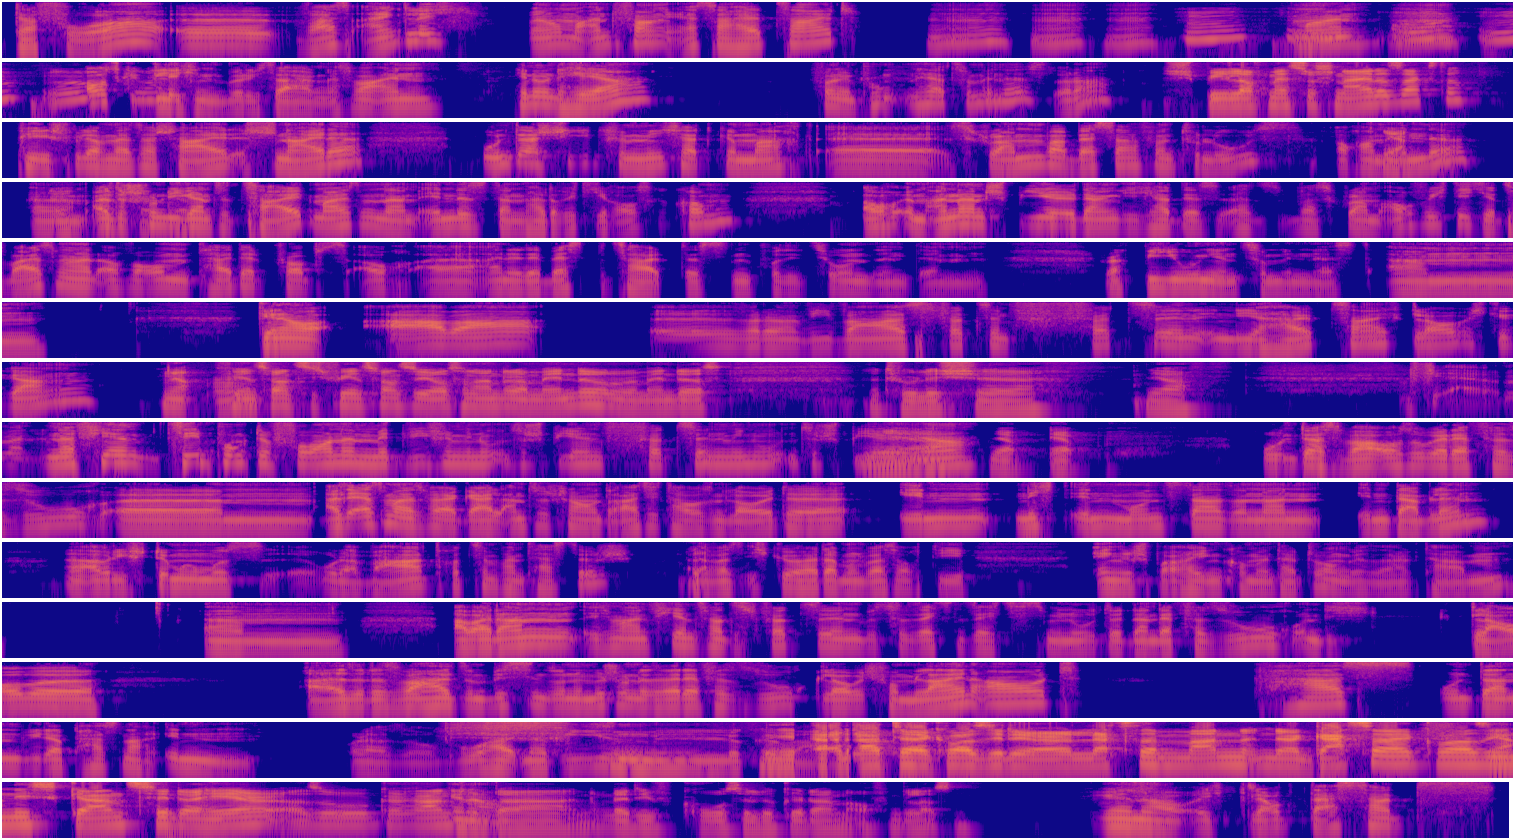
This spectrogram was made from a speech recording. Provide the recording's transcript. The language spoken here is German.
Davor äh, war es eigentlich, wenn wir mal anfangen, erste Halbzeit. Hm, hm, hm, Ich mein, ausgeglichen, würde ich sagen. Es war ein Hin und Her, von den Punkten her zumindest, oder? Spiel auf Messer Schneider, sagst du? Spiel auf Messer Schneider. Unterschied für mich hat gemacht, äh, Scrum war besser von Toulouse, auch am Ja. Ende. Ähm, Ja, also ja, schon die ja. ganze Zeit meistens und am Ende ist dann halt richtig rausgekommen. Auch im anderen Spiel, denke ich, hat das, hat, war Scrum auch wichtig. Jetzt weiß man halt auch, warum Tight Head Props auch äh, eine der bestbezahltesten Positionen sind im Rugby Union zumindest. Ähm, genau, aber äh, warte mal, wie war es? 14, 14 in die Halbzeit, glaube ich, gegangen. Ja, Ja. 24, 24 auseinander am Ende und am Ende ist natürlich, äh, ja, äh, Na, vier, zehn Punkte vorne mit wie vielen Minuten zu spielen? 14 Minuten zu spielen, ja. ja, ja. Und das war auch sogar der Versuch, ähm, also erstmal, es war ja geil anzuschauen, 30.000 Leute in, nicht in Munster, sondern in Dublin. Äh, aber die Stimmung muss äh, oder war trotzdem fantastisch. Also Ja. was ich gehört habe und was auch die englischsprachigen Kommentatoren gesagt haben. Ähm, aber dann, ich meine, 24, 14 bis zur 66. Minute, dann der Versuch und ich glaube, also das war halt so ein bisschen so eine Mischung, das war der Versuch, glaube ich, vom Lineout, Pass und dann wieder Pass nach innen oder so, wo halt eine Riesenlücke Ja, war. da hat er quasi der letzte Mann in der Gasse quasi Ja. nicht ganz hinterher, also gerannt Genau. und da eine relativ große Lücke dann offen gelassen. Genau, ich glaube, das hat,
